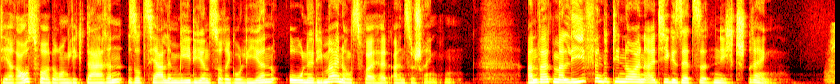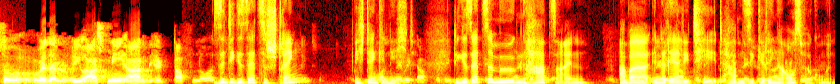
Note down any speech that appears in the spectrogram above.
Die Herausforderung liegt darin, soziale Medien zu regulieren, ohne die Meinungsfreiheit einzuschränken. Anwalt Mali findet die neuen IT-Gesetze nicht streng. Sind die Gesetze streng? Ich denke nicht. Die Gesetze mögen hart sein, aber in der Realität haben sie geringe Auswirkungen.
